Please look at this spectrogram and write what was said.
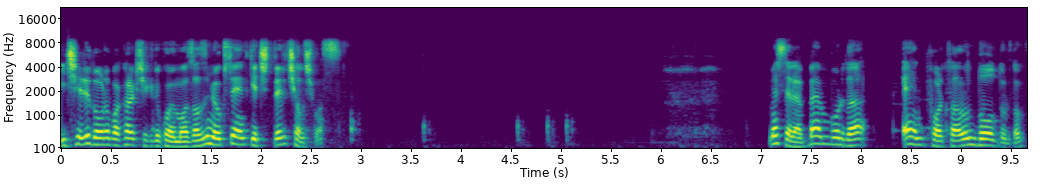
içeri doğru bakarak şekilde koymamız lazım. Yoksa end geçitleri çalışmaz. Mesela ben burada end portalını doldurdum.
